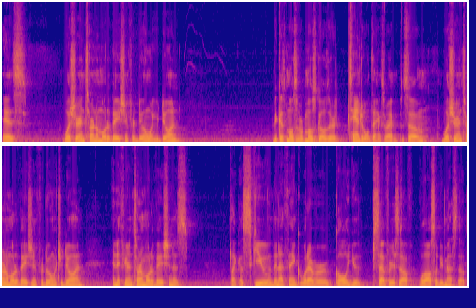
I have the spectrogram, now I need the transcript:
is what's your internal motivation for doing what you're doing? Because most of most goals are tangible things, right? So what's your internal motivation for doing what you're doing? And if your internal motivation is like a skew, then I think whatever goal you set for yourself will also be messed up.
